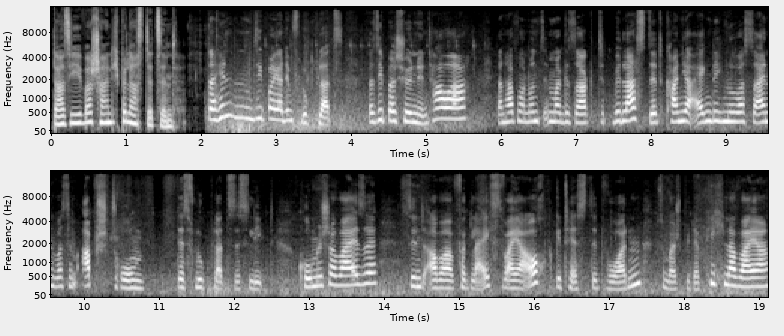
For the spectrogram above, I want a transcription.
da sie wahrscheinlich belastet sind. Da hinten sieht man ja den Flugplatz. Da sieht man schön den Tower, dann hat man uns immer gesagt, belastet kann ja eigentlich nur was sein, was im Abstrom des Flugplatzes liegt. Komischerweise sind aber Vergleichsweiher auch getestet worden, zum Beispiel der Pichlerweiher.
